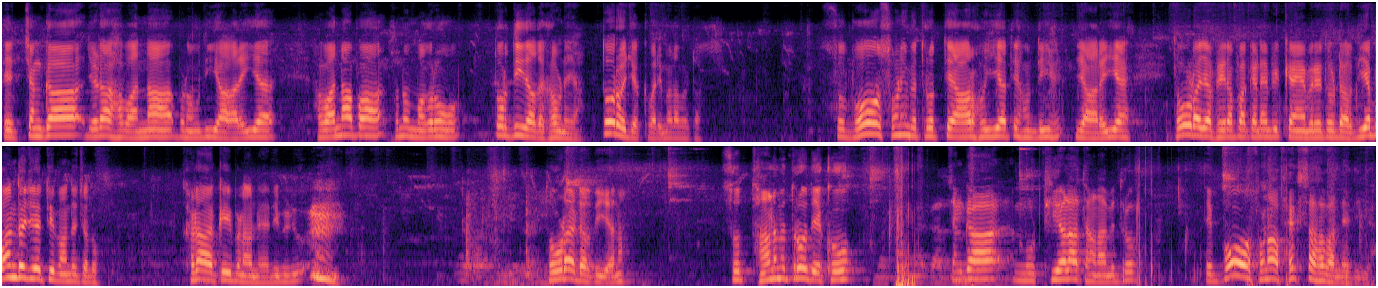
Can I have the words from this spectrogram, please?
ਤੇ ਚੰਗਾ ਜਿਹੜਾ ਹਵਾਨਾ ਬਣਾਉਂਦੀ ਆ ਰਹੀ ਆ, ਹਵਾਨਾ ਆਪਾਂ ਤੁਹਾਨੂੰ ਮਗਰੋਂ ਤੁਰਦੀ ਦਾ ਦਿਖਾਉਣੇ ਆ। ਤੋਰੋ ਜੀ ਇੱਕ ਵਾਰੀ ਮਾੜਾ ਬੇਟਾ ਸੋ ਬਹੁਤ ਸੋਹਣੀ ਮਿੱਤਰੋ ਤਿਆਰ ਹੋਈ ਆ ਤੇ ਹੁੰਦੀ ਜਾ ਰਹੀ ਆ। ਥੋੜਾ ਜਿਹਾ ਫਿਰ ਆਪਾਂ ਕਹਿੰਦੇ ਵੀ ਕੈਮਰੇ ਤੋਂ ਡਰਦੀ ਆ। ਬੰਦ ਹੋ ਜੇ ਇੱਥੇ ਬੰਦ, ਚਲੋ। ਖੜਾ ਕੇ ਹੀ ਬਣਾਉਣੇ ਆ ਇਹਦੀ ਵੀਡੀਓ। ਥੋੜਾ ਡਰਦੀ ਆ ਨਾ। ਸੋ ਥਣ ਮਿੱਤਰੋ ਦੇਖੋ ਚੰਗਾ ਮੁੱਠੀ ਵਾਲਾ ਥਾਣਾ ਮਿੱਤਰੋ। ਤੇ ਬਹੁਤ ਸੋਹਣਾ ਫਿਕਸ ਹਵਾਨੇ ਦੀ ਆ।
